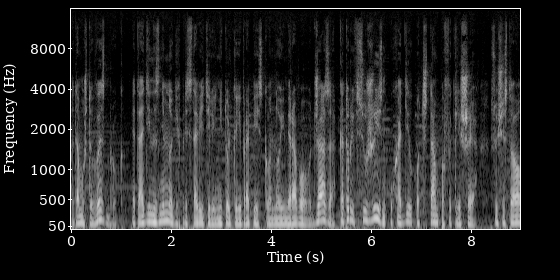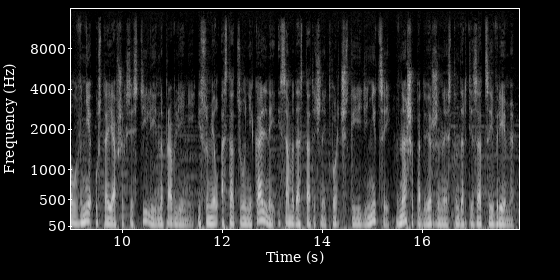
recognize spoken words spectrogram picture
Потому что Вестбрук – это один из немногих представителей не только европейского, но и мирового джаза, который всю жизнь уходил от штампов и клише, существовал вне устоявшихся стилей и направлений и сумел остаться уникальной и самодостаточной творческой единицей в наше подверженное стандартизации время –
